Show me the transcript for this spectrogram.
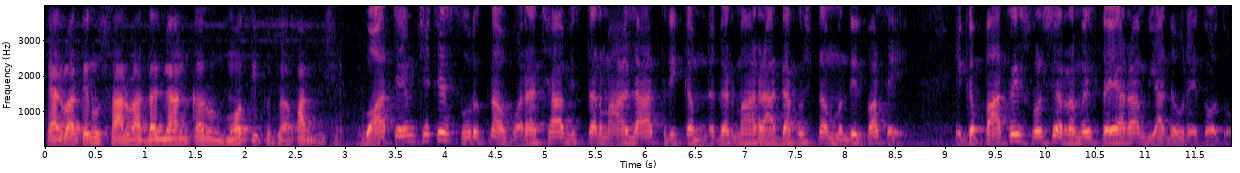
ત્યારબાદ તેનું સારવાર દરમિયાન કરુણ મોત નીપજવા પામ્યું છે. વાત એમ છે કે સુરતના વરાછા વિસ્તારમાં આવેલા ત્રિકમ નગરમાં રાધાકૃષ્ણ મંદિર પાસે એક પાંત્રીસ વર્ષીય રમેશ દયારામ યાદવ રહેતો હતો.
